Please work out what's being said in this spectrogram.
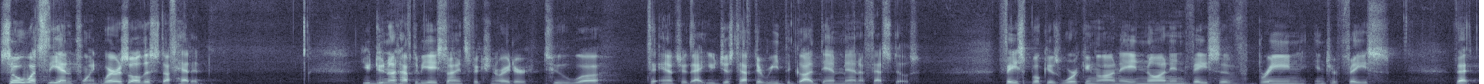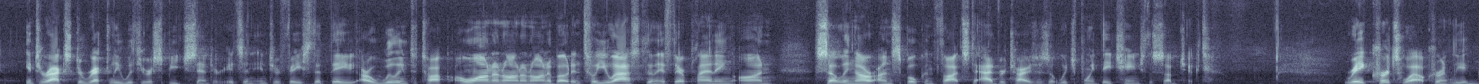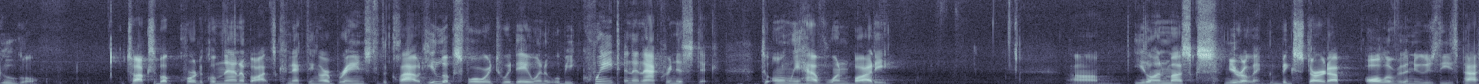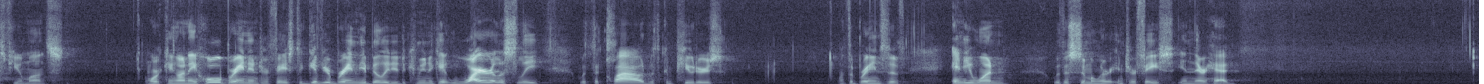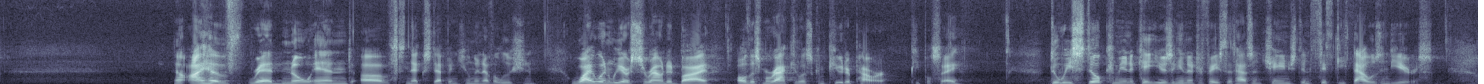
So what's the end point? Where is all this stuff headed? You do not have to be a science fiction writer to, uh, to answer that. You just have to read the goddamn manifestos. Facebook is working on a non-invasive brain interface that interacts directly with your speech center. It's an interface that they are willing to talk on and on and on about until you ask them if they're planning on selling our unspoken thoughts to advertisers, at which point they change the subject. Ray Kurzweil, currently at Google, talks about cortical nanobots connecting our brains to the cloud. He looks forward to a day when it will be quaint and anachronistic to only have one body. Um, Elon Musk's Neuralink, the big startup, all over the news these past few months, working on a whole brain interface to give your brain the ability to communicate wirelessly with the cloud, with computers, with the brains of anyone with a similar interface in their head. Now, I have read no end of Next Step in Human Evolution. Why, when we are surrounded by all this miraculous computer power, people say, do we still communicate using an interface that hasn't changed in 50,000 years?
